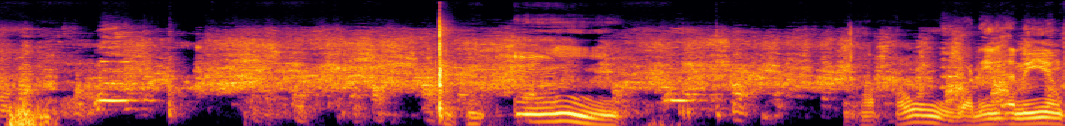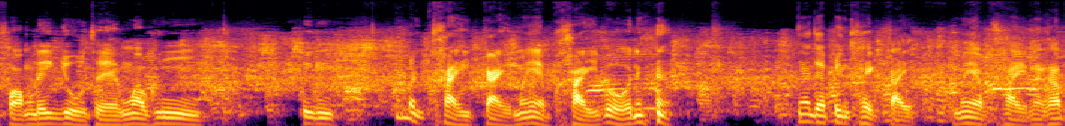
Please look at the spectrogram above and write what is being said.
อืมนะครับโอ้วันนี้อันนี้ยังฟองเล็กอยู่แสดงว่าเพิ่งพึ่งมันไข่ไก่ไม่แอบไข่เปล่าวะเนี่ยน่าจะเป็นไข่ไก่ไม่แอบไข่นะครับ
